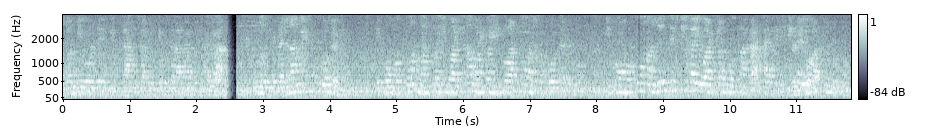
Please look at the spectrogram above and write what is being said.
twenty voltage six amps அப்படி கொடுக்குறாங்க அப்படின்னாக்கா உங்களுக்கு இது எல்லாமே சப்போர்ட் இப்போ உங்க ஃபோன் ஒன் டுவெண்ட்டி வாட்ஸ்னா ஒன் டுவெண்ட்டி வாட்ஸும் அது சப்போர்ட் இருக்கும் இப்போ உங்க ஃபோன் வந்து சிக்ஸ்டி ஃபைவ் வாட்ஸ்ல போட்டுனாக்கா சிக்ஸ்டி ஃபைவ் வாட்ஸும் இருக்கும்.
